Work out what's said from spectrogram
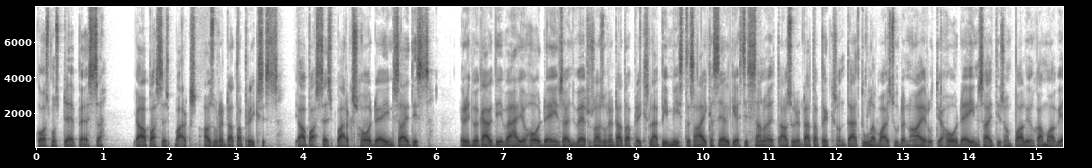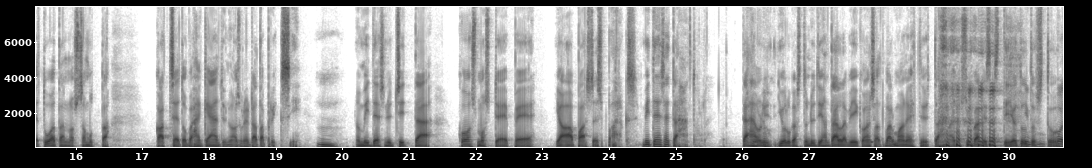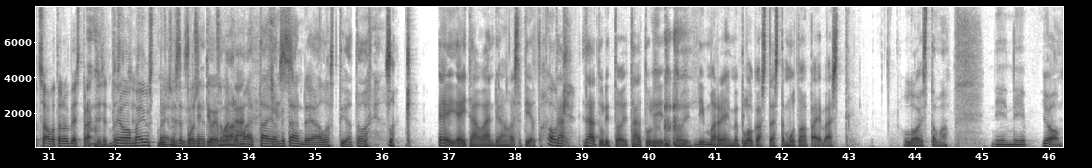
Cosmos DBssä ja Apache Sparks Azure Databricksissa ja Apache Sparks HD Insightissa. Ja nyt me käytiin vähän jo HD Insight versus Azure Databricks läpi, mistä sä aika selkeästi sanoit, että Azure Databricks on tämä tulevaisuuden airut ja HD Insightissa on paljon kamaa vielä tuotannossa, mutta katseet on vähän kääntynyt Azure Databricksiin. Mm. No miten nyt sitten tämä Cosmos DB ja Apache Sparks, miten se tähän tulee? Tähän oli julkaistu nyt ihan tällä viikolla, sä oot varmaan ehtinyt tähän aika syvällisesti jo tutustua. Voit sä avata noin best practices tästä. Joo, mä just meinasin sitä silleen, että oot sä positioimaan varma, että tämä ei ole Yes. nyt NDA-alasta tietoa. Ei, ei, tämä on NDA-alaista tietoa. Okei. Tää, tää tuli toi, tää tuli toi Nimma Rehme blogas tästä muutama päivää sitten. Loistavaa. Niin, niin joo.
